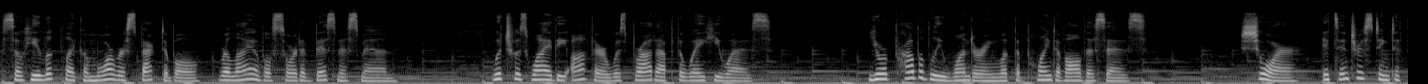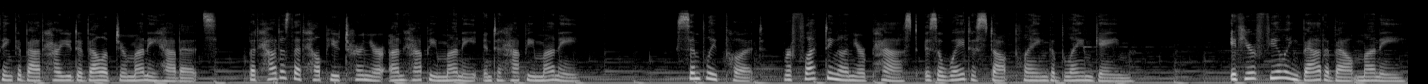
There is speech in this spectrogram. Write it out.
so he looked like a more respectable, reliable sort of businessman. Which was why the author was brought up the way he was. You're probably wondering what the point of all this is. Sure, it's interesting to think about how you developed your money habits, but how does that help you turn your unhappy money into happy money? Simply put, reflecting on your past is a way to stop playing the blame game. If you're feeling bad about money,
